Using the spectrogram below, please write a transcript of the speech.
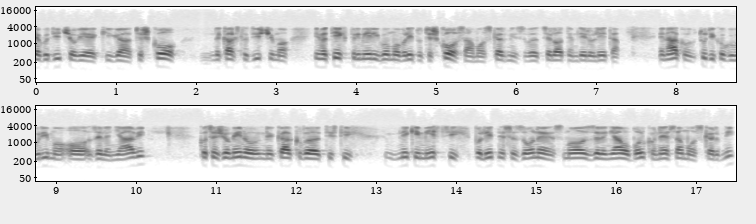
jagodičovje, ki ga težko nekako skladiščimo in v teh primerjih bomo verjetno težko samo skrbni v celotnem delu leta. Enako tudi, ko govorimo o zelenjavi, kot sem že omenil, nekako v tistih nekaj mesecih poletne sezone smo zelenjavo bolj kot ne samo skrbni,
